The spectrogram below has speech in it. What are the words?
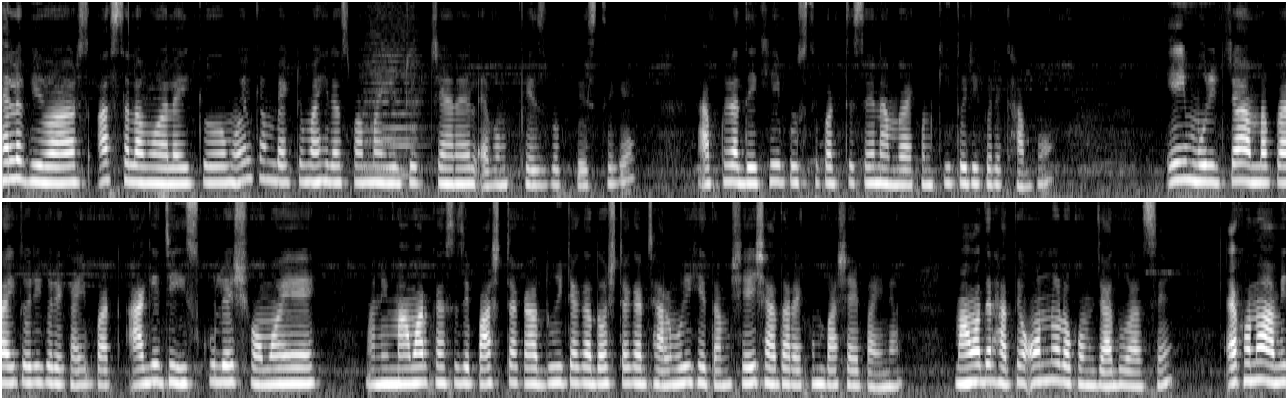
হ্যালো ভিউয়ার্স, আসসালামু আলাইকুম। ওয়েলকাম ব্যাক টু মাহিরাজ মাম্মা ইউটিউব চ্যানেল এবং ফেসবুক পেজ থেকে। আপনারা দেখেই বুঝতে পারতেছেন আমরা এখন কি তৈরি করে খাব। এই মুড়িটা আমরা প্রায় তৈরি করে খাই বাট আগে যে স্কুলের সময়ে মানে মামার কাছে যে পাঁচ টাকা, দুই টাকা, দশ টাকার ঝালমুড়ি খেতাম, সেই স্বাদ আর এখন বাসায় পাই না। মামাদের হাতে অন্য রকম জাদু আছে। এখনও আমি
